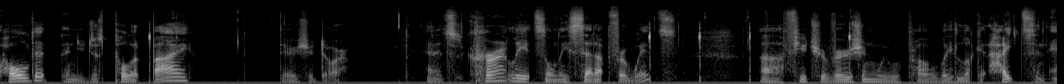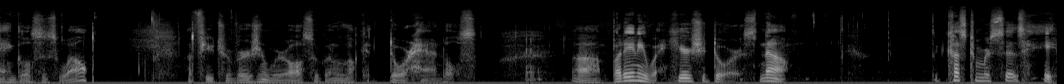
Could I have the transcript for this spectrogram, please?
hold it and you just pull it by, there's your door. And it's currently it's only set up for widths. Uh, future version we will probably look at heights and angles as well a future version, we're also going to look at door handles. Uh, but anyway, here's your doors. Now, the customer says, hey,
